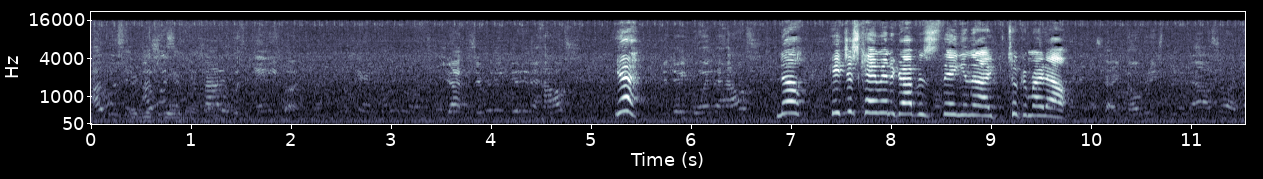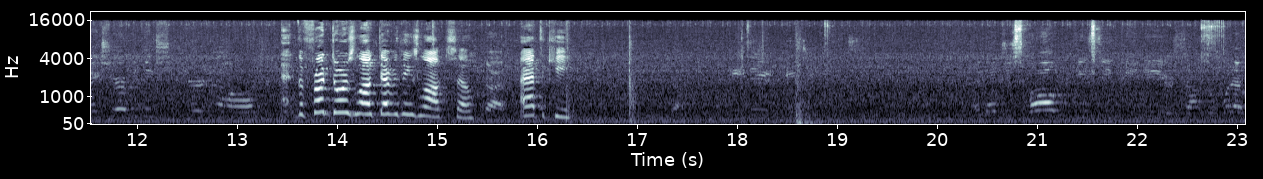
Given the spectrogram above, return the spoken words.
I wasn't, They're I wasn't doing about it with anybody. Jack, is everything good in the house? Yeah, Did they go in the house? no, he just came in to grab his thing and then I took him right out. Okay, nobody's been in the house. All right, make sure everything's secured in the home. Uh, The front door's locked, everything's locked, so Okay. I got the key. And then just call PCPD or something, whatever.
